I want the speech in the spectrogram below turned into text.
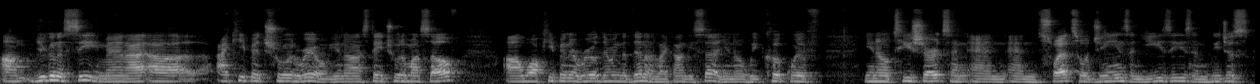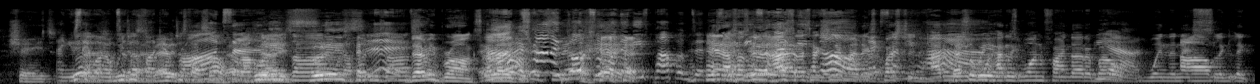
um, you're gonna see, man. I uh, I keep it true and real. You know, I stay true to myself um, while keeping it real during the dinner. Like Andy said, you know, we cook with you know t-shirts and and and sweats or jeans and Yeezys, and we just Shades. And you say Yeah, welcome we to just- the fucking just Bronx. ourselves. and- Hoodies on, Hoodies. hoodies on, Very so- Bronx. I I'm trying to go to one of these pop-up dinners. Yeah, that's what I was gonna ask. That's actually my next time question. How do. That's we, we- how does one find out about Yeah. when the next Um, like like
